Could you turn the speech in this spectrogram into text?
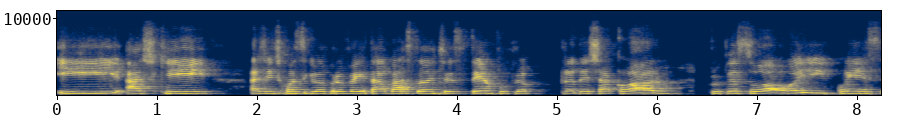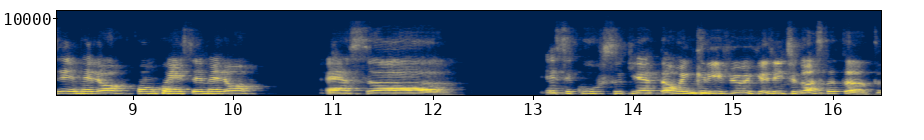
e acho que a gente conseguiu aproveitar bastante esse tempo para deixar claro para o pessoal aí conhecer melhor, como conhecer melhor essa esse curso que é tão incrível e que a gente gosta tanto.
